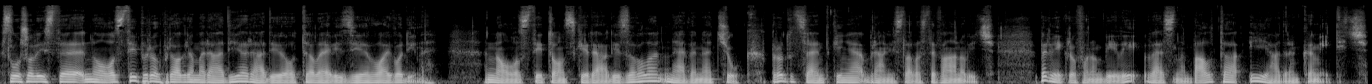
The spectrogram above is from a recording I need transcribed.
Slušali ste novosti prvog programa radija Radio Televizije Vojvodine. Novosti tonski realizovala Nevena Ćuk, producentkinja Branislava Stefanović. Pred mikrofonom bili Vesna Balta i Jadranka Mitić.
